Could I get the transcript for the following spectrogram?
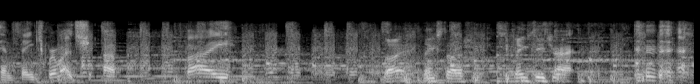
And thank you very much. Uh, bye. Bye. Thanks, Tosh. Thanks, teacher.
